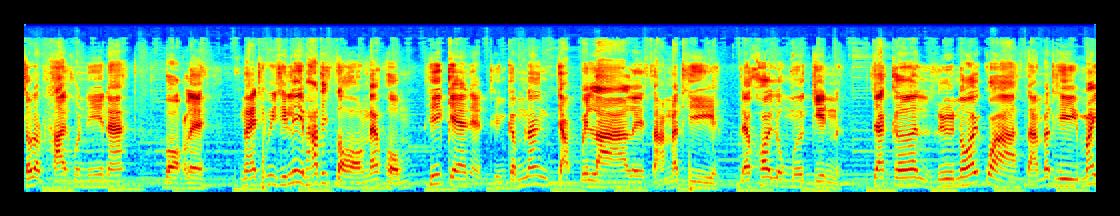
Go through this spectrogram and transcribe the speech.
สำหรับทายคนนี้นะ บอกเลยในทีวีซีรีส์ภาคที่ 2 นะผม พี่แกเนี่ยถึงกำนั่งจับเวลาเลย 3 นาที แล้วค่อยลงมือกิน จะเกินหรือน้อยกว่า 3 นาทีไม่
